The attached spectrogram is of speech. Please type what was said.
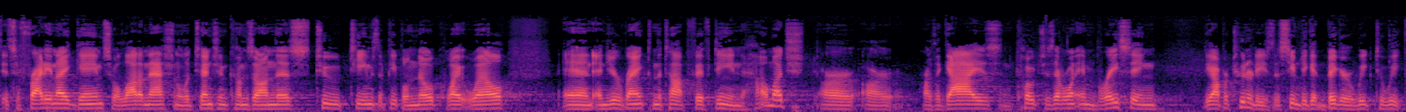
It's a Friday night game, so a lot of national attention comes on this. Two teams that people know quite well, and, and you're ranked in the top 15. How much are, are, are the guys and coaches, everyone embracing the opportunities that seem to get bigger week to week?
